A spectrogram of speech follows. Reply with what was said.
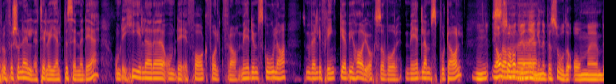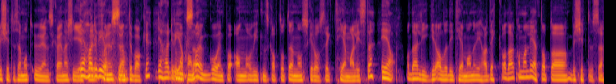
profesjonelle til å hjelpe seg med det. Om det er healere, om det er fagfolk fra mediumskoler er veldig flinke. Vi har jo også vår medlemsportal. Mm. Ja, og så hadde vi en eh, egen episode om eh, beskytte seg mot uønska energier for, vi for en stund tilbake. Det hadde Så også. man kan bare gå inn på annovitenskap.no skråstrek temaliste, Ja. Og der ligger alle de temaene vi har dekka, og da kan man lete opp da beskyttelse.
